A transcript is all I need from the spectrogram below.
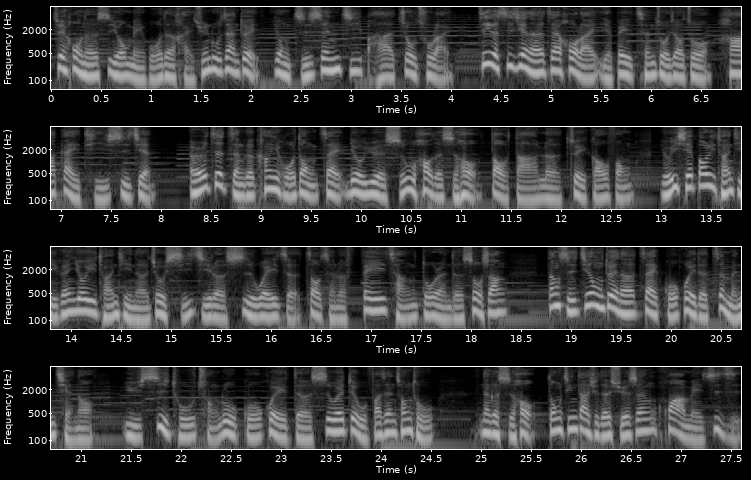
最后呢，是由美国的海军陆战队用直升机把他救出来。这个事件呢，在后来也被称作叫做哈盖提事件。而这整个抗议活动在六月十五号的时候到达了最高峰，有一些暴力团体跟右翼团体呢，就袭击了示威者，造成了非常多人的受伤。当时机动队呢，在国会的正门前哦，与试图闯入国会的示威队伍发生冲突。那个时候，东京大学的学生画美智子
